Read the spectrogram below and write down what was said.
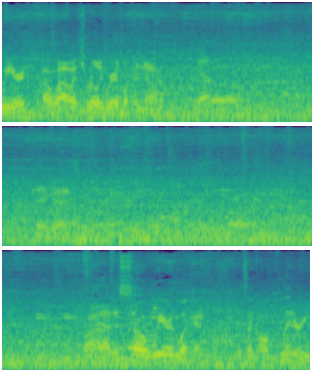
weird. Oh wow, it's really weird looking now. Yep. Okay, guys. Wow, that is so weird looking. It's like all glittery.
